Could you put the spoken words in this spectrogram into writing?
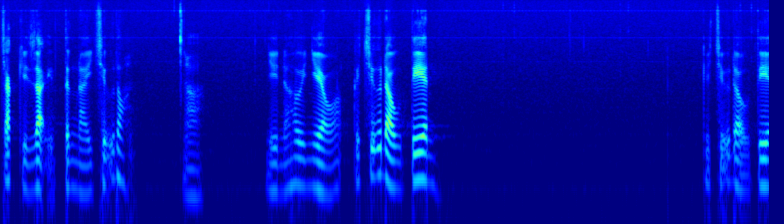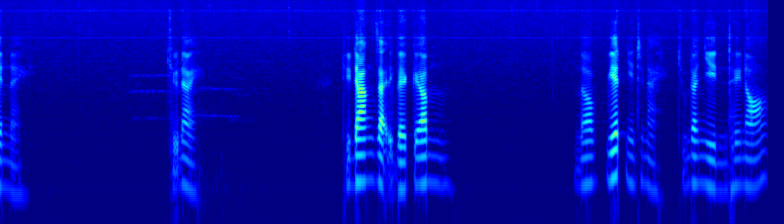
chắc chỉ dạy từng này chữ thôi. À, nhìn nó hơi nhiều. Cái chữ đầu tiên cái chữ đầu tiên này. Chữ này. Thì đang dạy về cái âm, nó viết như thế này. Chúng ta nhìn thấy nó,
